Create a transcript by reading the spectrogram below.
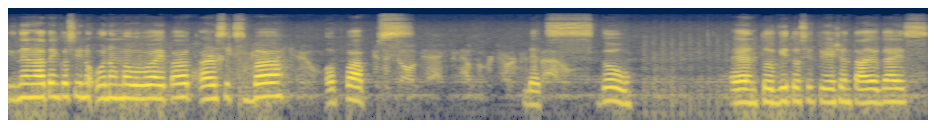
Tignan natin kung sino unang mawiwipe out. R6 ba o Pops? Let's go. Ayan, 2v2 situation tayo, guys.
